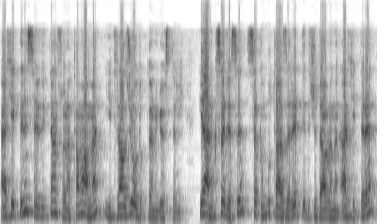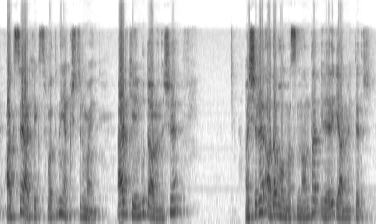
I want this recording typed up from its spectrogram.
erkeklerin sevdikten sonra tamamen itirazcı olduklarını gösterir. Yani kısacası sakın bu tarzda reddedici davranan erkeklere aksi erkek sıfatını yakıştırmayın. Erkeğin bu davranışı aşırı adam olmasından da ileri gelmektedir.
